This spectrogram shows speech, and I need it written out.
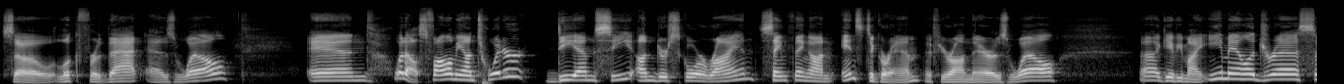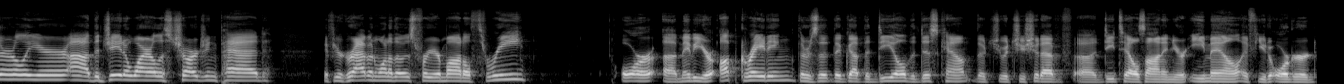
So look for that as well. And what else? Follow me on Twitter DMC underscore Ryan. Same thing on Instagram if you're on there as well. Uh, I gave you my email address earlier. Ah, the Jeda wireless charging pad. If you're grabbing one of those for your Model 3, or uh, maybe you're upgrading, there's a, they've got the deal, the discount, that, which you should have uh, details on in your email if you'd ordered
